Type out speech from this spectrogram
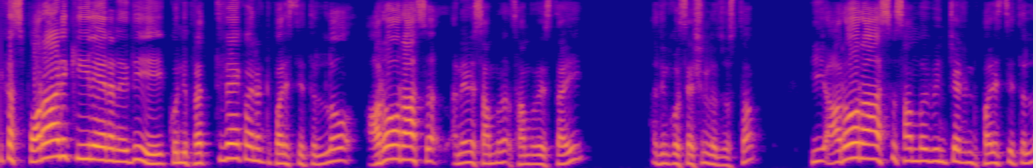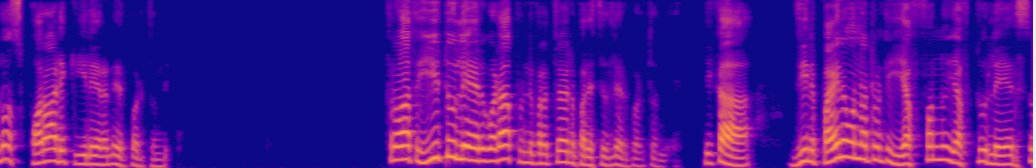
ఇక స్పొరాడిక్ ఈ లేయర్ అనేది కొన్ని ప్రత్యేకమైన పరిస్థితుల్లో అరోరాస్ అనేవి సంభవిస్తాయి. అది ఇంకో సెషన్లో చూస్తాం. ఈ అరోరాస్ సంభవించేటువంటి పరిస్థితుల్లో స్పొరాడిక్ ఈ లేయర్ అని ఏర్పడుతుంది. తర్వాత ఈ టూ లేయర్ కూడా కొన్ని ప్రత్యేకమైన పరిస్థితులు ఏర్పడుతుంది. ఇక దీనిపైన ఉన్నటువంటి F one F two layers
